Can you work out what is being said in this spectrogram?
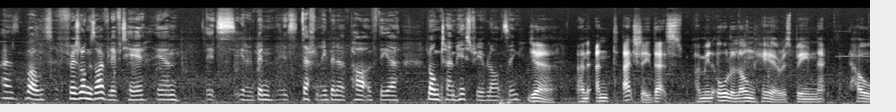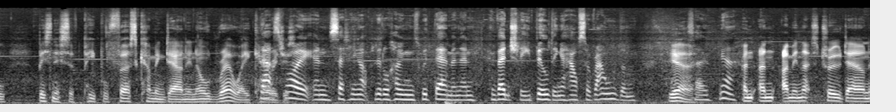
As well, for as long as I've lived here, um, it's you know been it's definitely been a part of the uh, long-term history of Lancing. Yeah, and and actually, that's, I mean, all along here has been that whole business of people first coming down in old railway carriages. That's right, and setting up little homes with them, and then eventually building a house around them. Yeah. So yeah, And and I mean that's true down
